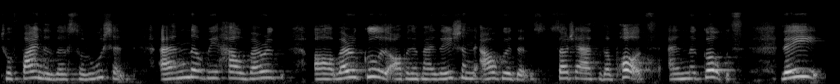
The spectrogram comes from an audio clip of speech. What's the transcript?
to find the solution. And we have very uh, very good optimization algorithms such as the POTS and the GOPS they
